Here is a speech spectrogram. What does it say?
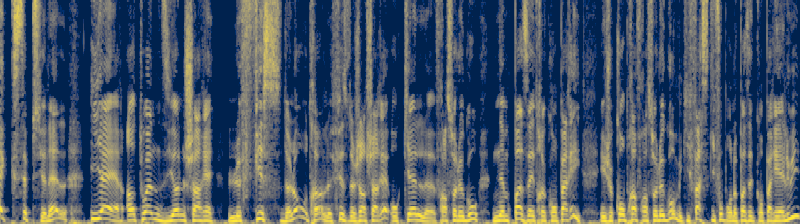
exceptionnelle. Hier, Antoine Dionne Charret, le fils de l'autre, hein, le fils de Jean Charret, auquel euh, François Legault n'aime pas être comparé. Et je comprends François Legault, mais qu'il fasse ce qu'il faut pour ne pas être comparé à lui.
